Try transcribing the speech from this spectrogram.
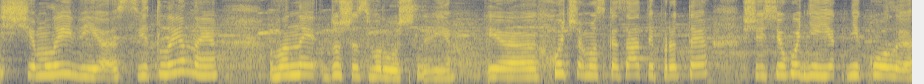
щемливі світлини вони дуже зворушливі. І е, хочемо сказати про те, що сьогодні, як ніколи,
